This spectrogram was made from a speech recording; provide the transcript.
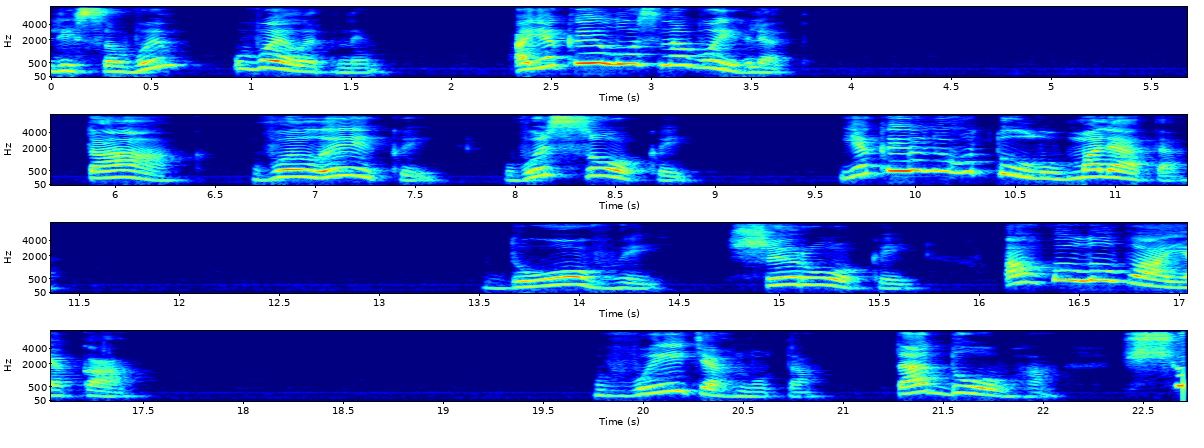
лісовим велетнем. А який лось на вигляд? Так, великий, високий. Який у нього тулуб малята? Довгий, широкий, а голова яка? Витягнута та довга. Що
